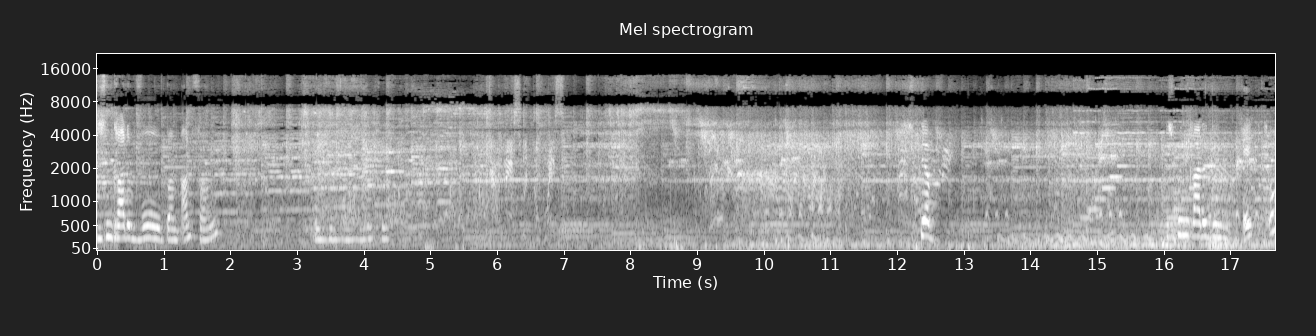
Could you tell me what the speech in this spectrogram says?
Die sind gerade wo? Beim Anfang? Der. Ich bin gerade den 8 um.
